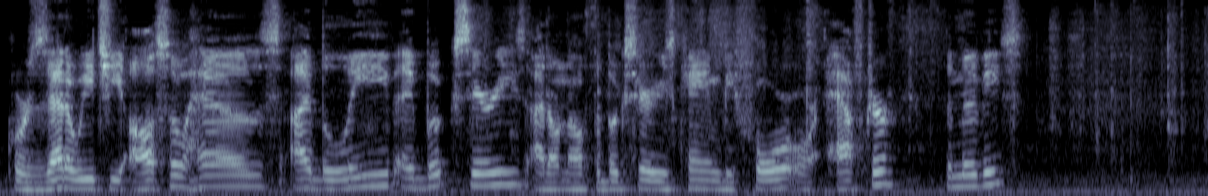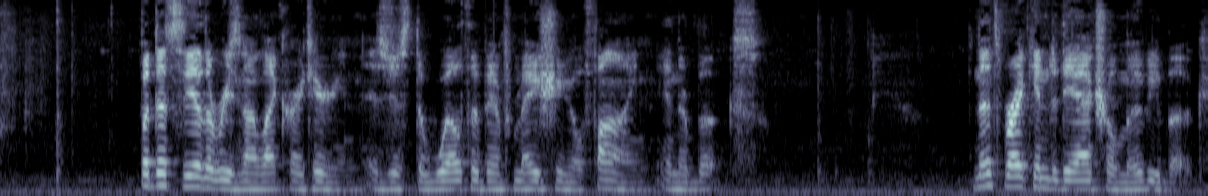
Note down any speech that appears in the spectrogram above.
Of course, Zatoichi also has, I believe, a book series. I don't know if the book series came before or after the movies. But that's the other reason I like Criterion, is just the wealth of information you'll find in their books. Let's break into the actual movie book.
